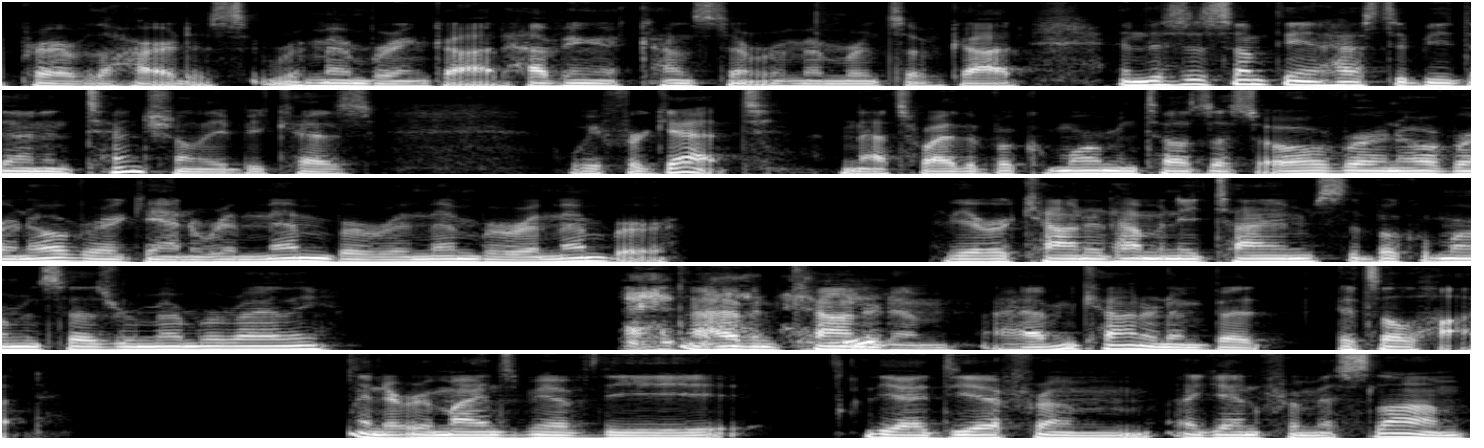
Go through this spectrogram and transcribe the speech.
the prayer of the heart is remembering God, having a constant remembrance of God. And this is something that has to be done intentionally because we forget. And that's why the Book of Mormon tells us over and over and over again remember, remember, remember. Have you ever counted how many times the Book of Mormon says remember, Riley? I, have haven't have counted them. I haven't counted them, but it's a lot. And it reminds me of the the idea from again from Islam,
